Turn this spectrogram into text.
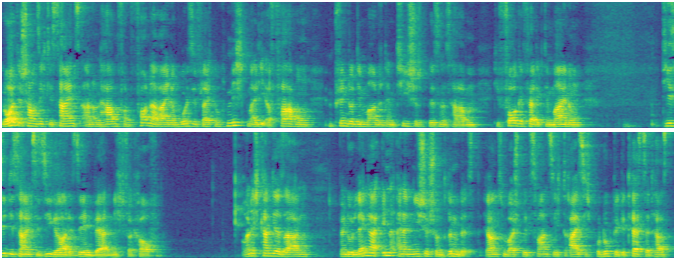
Leute schauen sich Designs an und haben von vornherein, obwohl sie vielleicht noch nicht mal die Erfahrung im Print-on-Demand und im T-Shirt-Business haben, die vorgefertigte Meinung, diese Designs, die sie gerade sehen, werden nicht verkaufen. Und ich kann dir sagen, wenn du länger in einer Nische schon drin bist, ja, und zum Beispiel 20, 30 Produkte getestet hast,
